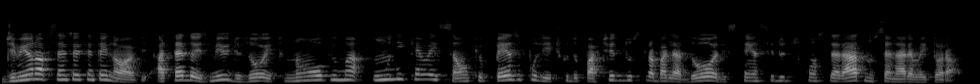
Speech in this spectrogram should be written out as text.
De 1989 até 2018, não houve uma única eleição que o peso político do Partido dos Trabalhadores tenha sido desconsiderado no cenário eleitoral.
